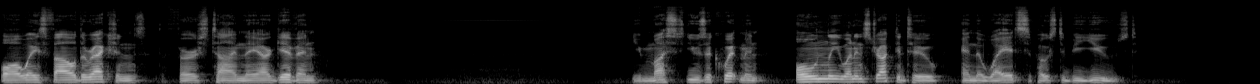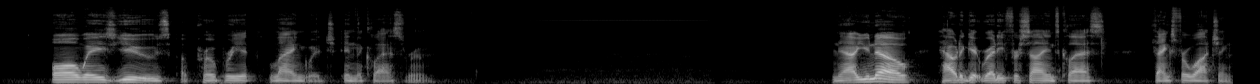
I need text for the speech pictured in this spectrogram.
Always follow directions the first time they are given. You must use equipment only when instructed to and the way it's supposed to be used. Always use appropriate language in the classroom. Now you know how to get ready for science class. Thanks for watching.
